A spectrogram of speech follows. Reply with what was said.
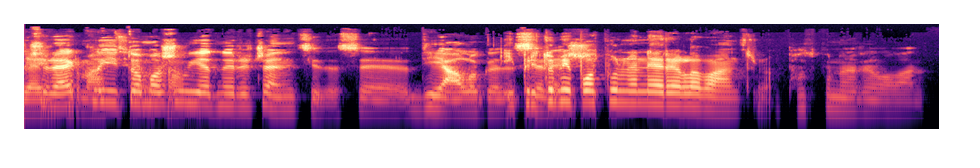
već informacija. rekli i to može u jednoj rečenici da se, dijaloga da I se pritom je reši. potpuno nerelevantno. Potpuno relevantno.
